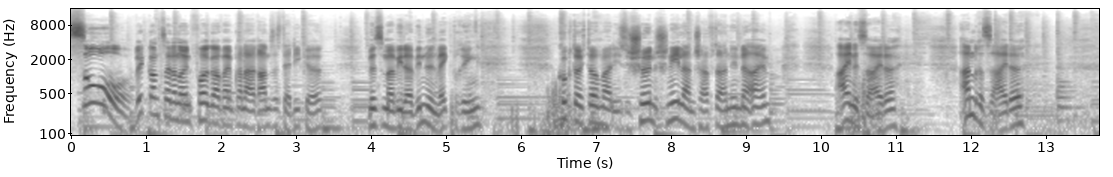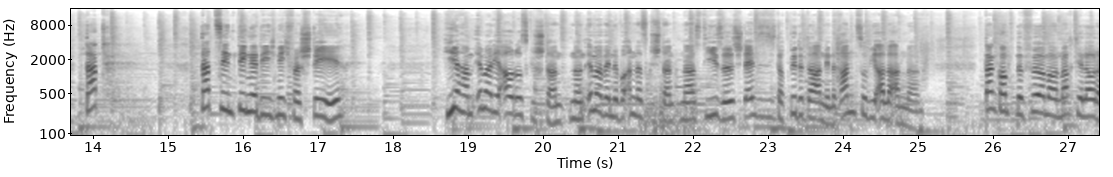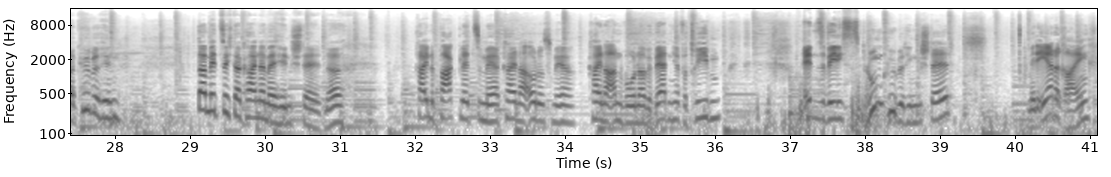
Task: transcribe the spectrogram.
So, willkommen zu einer neuen Folge auf meinem Kanal Ramses der Dicke. Müssen mal wieder Windeln wegbringen. Guckt euch doch mal diese schöne Schneelandschaft an hinter einem. Eine Seite, andere Seite. Das, das sind Dinge, die ich nicht verstehe. Hier haben immer die Autos gestanden und immer wenn du woanders gestanden hast, dieses, stellen Sie sich doch bitte da an den Rand, so wie alle anderen. Dann kommt eine Firma und macht hier lauter Kübel hin, damit sich da keiner mehr hinstellt. Ne? Keine Parkplätze mehr, keine Autos mehr, keine Anwohner. Wir werden hier vertrieben. Hätten sie wenigstens Blumenkübel hingestellt, mit Erde rein,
